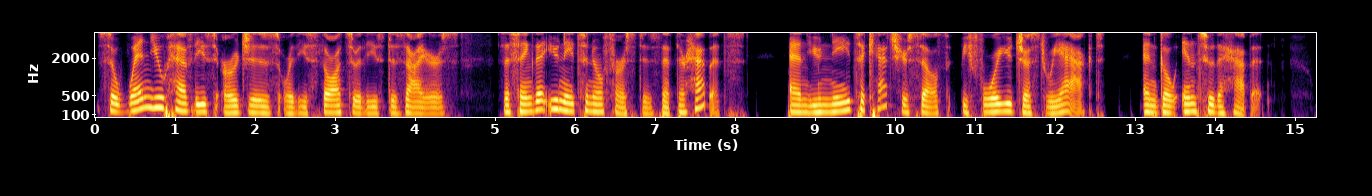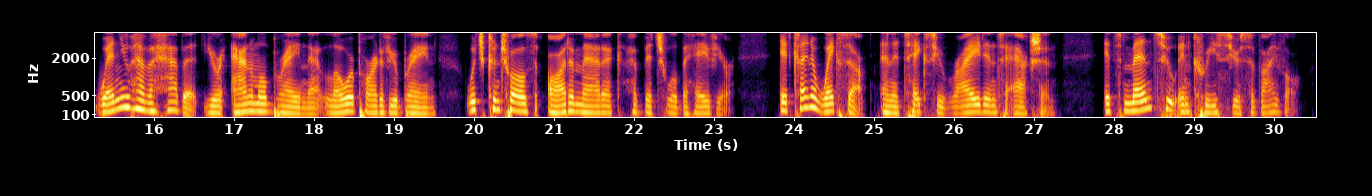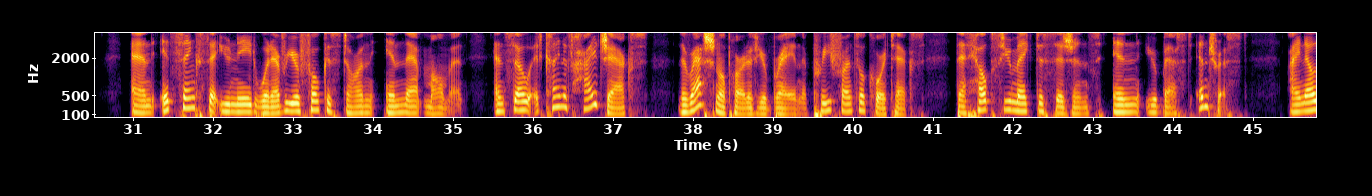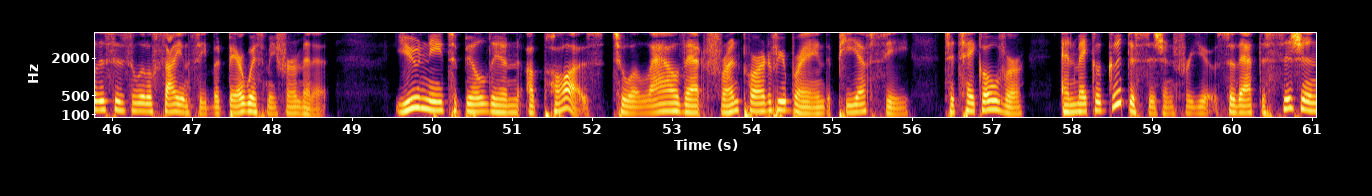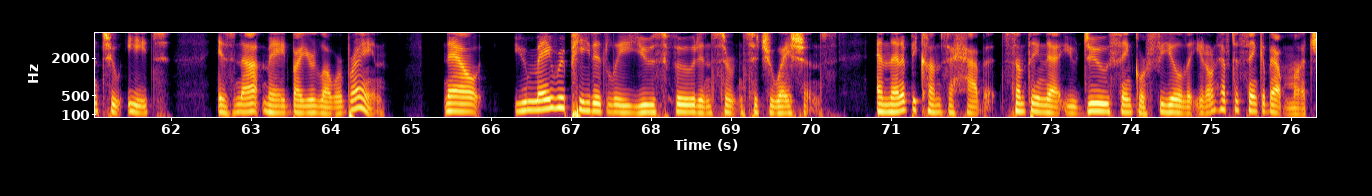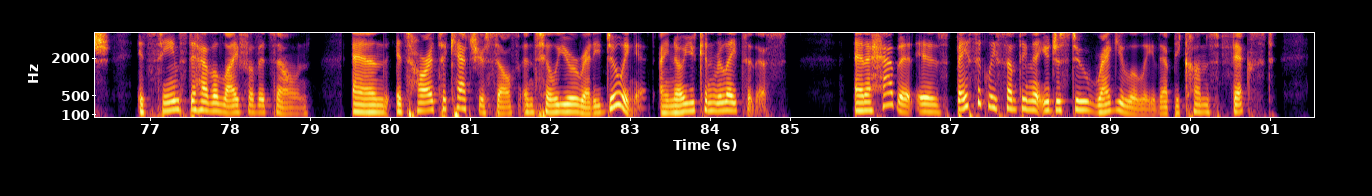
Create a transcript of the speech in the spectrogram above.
So when you have these urges or these thoughts or these desires, the thing that you need to know first is that they're habits and you need to catch yourself before you just react and go into the habit. When you have a habit, your animal brain, that lower part of your brain, which controls automatic habitual behavior, it kind of wakes up and it takes you right into action. It's meant to increase your survival. And it thinks that you need whatever you're focused on in that moment. And so it kind of hijacks the rational part of your brain, the prefrontal cortex that helps you make decisions in your best interest. I know this is a little sciency, but bear with me for a minute you need to build in a pause to allow that front part of your brain, the PFC, to take over and make a good decision for you. So that decision to eat is not made by your lower brain. Now, you may repeatedly use food in certain situations, and then it becomes a habit, something that you do think or feel that you don't have to think about much. It seems to have a life of its own and it's hard to catch yourself until you're already doing it. I know you can relate to this. And a habit is basically something that you just do regularly that becomes fixed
